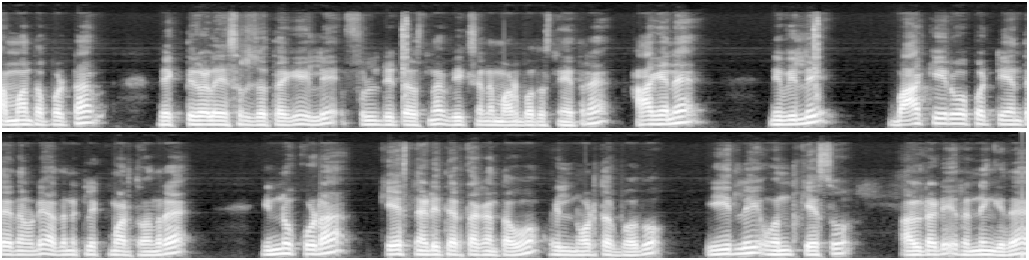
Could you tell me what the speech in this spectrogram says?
ಸಂಬಂಧಪಟ್ಟ ವ್ಯಕ್ತಿಗಳ ಹೆಸರು ಜೊತೆಗೆ ಇಲ್ಲಿ ಫುಲ್ ಡೀಟೇಲ್ಸ್ನ ವೀಕ್ಷಣೆ ಮಾಡ್ಬೋದು ಸ್ನೇಹಿತರೆ. ಹಾಗೇನೆ ನೀವು ಇಲ್ಲಿ ಬಾಕಿ ಇರುವ ಪಟ್ಟಿ ಅಂತ ಇದೆ ನೋಡಿ, ಅದನ್ನು ಕ್ಲಿಕ್ ಮಾಡ್ತು ಅಂದ್ರೆ ಇನ್ನೂ ಕೂಡ ಕೇಸ್ ನಡೀತಾ ಇರ್ತಕ್ಕಂಥವು ಇಲ್ಲಿ ನೋಡ್ತಾ ಇರ್ಬೋದು. ಇಲ್ಲಿ ಒಂದು ಕೇಸು ಆಲ್ರೆಡಿ ರನ್ನಿಂಗ್ ಇದೆ.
